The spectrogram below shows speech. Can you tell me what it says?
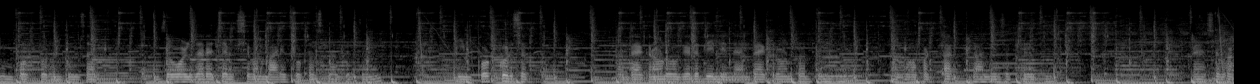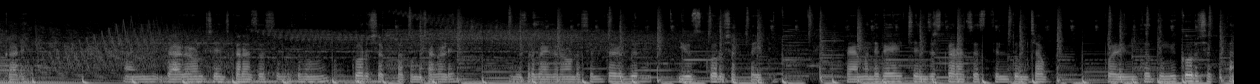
इम्पोर्ट करून तुमचा जवळ जर याच्यापेक्षा पण बारीक फोटो असला तर तुम्ही इम्पोर्ट करू शकता. बॅकग्राऊंड वगैरे दिलेलं आहे. बॅकग्राऊंड पण तुम्ही पट्टा घालू शकता इथे. अशा प्रकारे. आणि बॅकग्राऊंड चेंज करायचं असेल तर तुम्ही करू शकता तुमच्याकडे. दुसरं बॅकग्राऊंड असेल तर पण यूज करू शकता इथे. त्यामध्ये काही चेंजेस करायचे असतील तुमच्यापर्यंत तुम्ही करू शकता.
